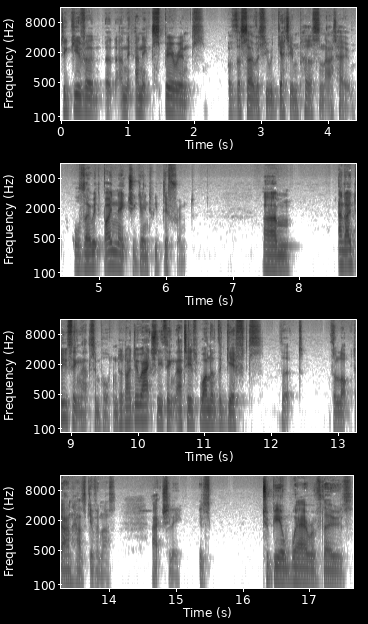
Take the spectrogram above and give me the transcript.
to give an, an, an experience of the service you would get in person at home, although it's by nature going to be different. Um, and I do think that's important. And I do actually think that is one of the gifts that the lockdown has given us, actually, is to be aware of those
